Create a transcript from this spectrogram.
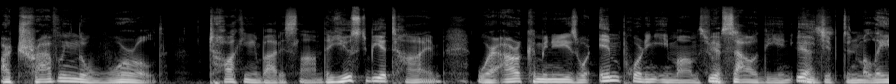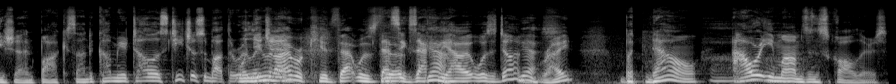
are traveling the world talking about Islam. There used to be a time where our communities were importing imams from Yes. Saudi and Yes. Egypt and Malaysia and Pakistan to come here, tell us, teach us about the when religion. you and I were kids, that was That's the- exactly yeah. how it was done, Yes. right? But now our oh. imams and scholars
